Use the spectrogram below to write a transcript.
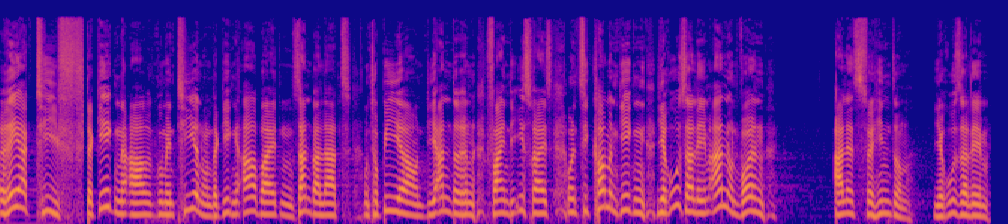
reaktiv dagegen argumentieren und dagegen arbeiten, Sanballat und Tobia und die anderen Feinde Israels. Und sie kommen gegen Jerusalem an und wollen alles verhindern, Jerusalem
